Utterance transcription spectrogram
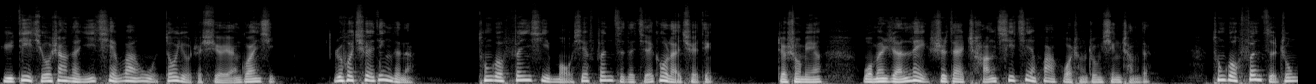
与地球上的一切万物都有着血缘关系。如何确定的呢？通过分析某些分子的结构来确定。这说明我们人类是在长期进化过程中形成的。通过分子钟，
